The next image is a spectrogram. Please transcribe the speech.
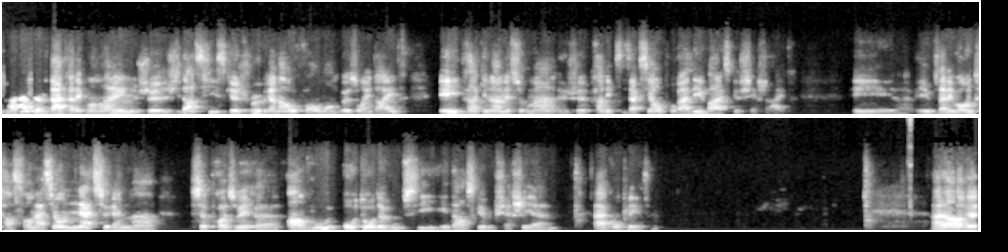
J'arrête de me battre avec moi-même, j'identifie ce que je veux vraiment au fond, mon besoin d'être, et tranquillement, mais sûrement, je prends des petites actions pour aller vers ce que je cherche à être. Et, euh, vous allez voir une transformation naturellement se produire euh, en vous, autour de vous aussi, et dans ce que vous cherchez à, accomplir. Alors, euh,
